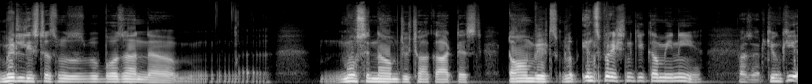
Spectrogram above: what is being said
مِڈل ایٖسٹَس منٛز اوسُس بہٕ بوزان محسِن نامجوٗ چھُ اکھ آرٹِسٹ ٹام ویٹٕس مطلب اِنسپریشَن کی کمی نی ہے کیونکہِ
